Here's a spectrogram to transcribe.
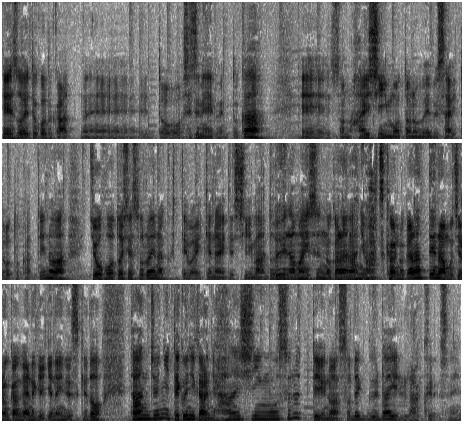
でそういうとことか、えー、っと説明文とか、えー、その配信元のウェブサイトとかっていうのは情報として揃えなくてはいけないですし、まあ、どういう名前にするのかな何を扱うのかなっていうのはもちろん考えなきゃいけないんですけど単純にテクニカルに配信をするっていうのはそれぐらい楽ですね。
